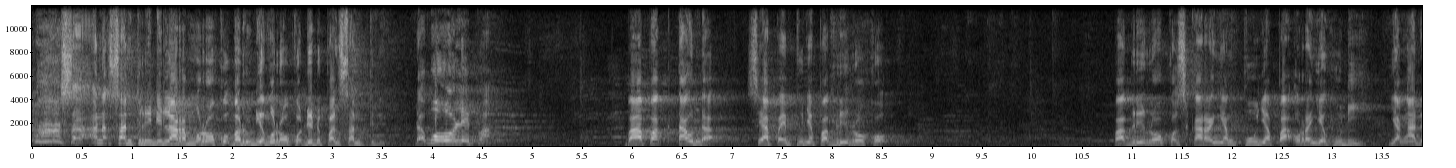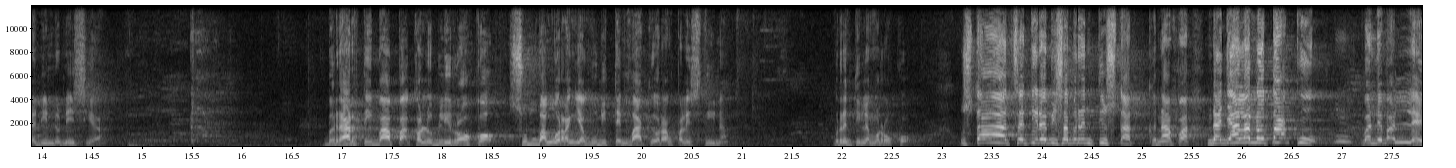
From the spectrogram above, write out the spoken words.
Masa anak santri dilarang merokok baru dia merokok di depan santri? Tidak boleh pak. Bapak tahu tidak siapa yang punya pabrik rokok? Pabrik rokok sekarang yang punya pak orang Yahudi yang ada di Indonesia. Berarti bapak kalau beli rokok sumbang orang Yahudi tembaki orang Palestina. Berhentilah merokok. Ustadz saya tidak bisa berhenti Ustadz. Kenapa? Tidak jalan otakku. Bale-bale.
